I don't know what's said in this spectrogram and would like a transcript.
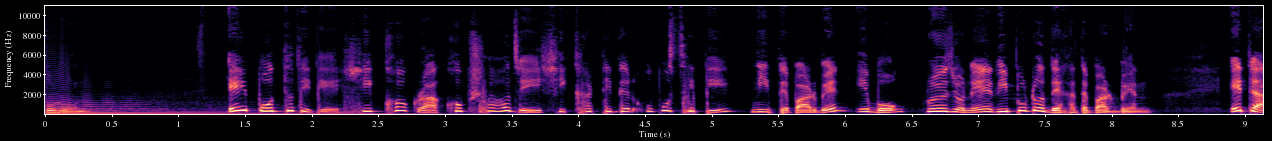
করুন। এই পদ্ধতিতে শিক্ষকরা খুব সহজেই শিক্ষার্থীদের উপস্থিতি নিতে পারবেন এবং প্রয়োজনে রিপোর্টও দেখাতে পারবেন। এটা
